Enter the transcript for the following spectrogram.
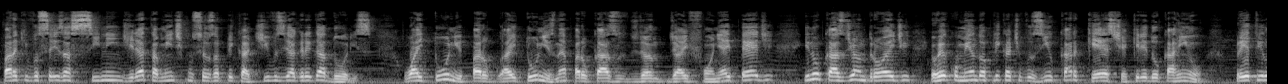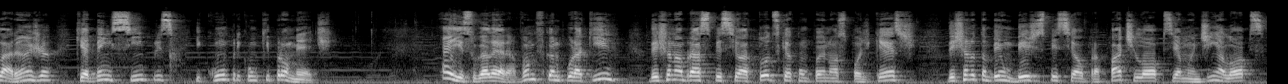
para que vocês assinem diretamente com seus aplicativos e agregadores. O iTunes para o iTunes, né, para o caso de, iPhone e iPad, e no caso de Android, eu recomendo o aplicativozinho CarCast, aquele do carrinho preto e laranja, que é bem simples e cumpre com o que promete. É isso, galera. Vamos ficando por aqui. Deixando um abraço especial a todos que acompanham nosso podcast. Deixando também um beijo especial para Pati Lopes e Amandinha Lopes,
